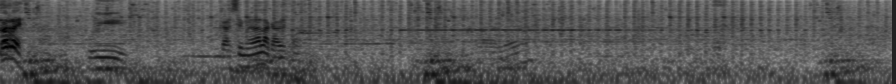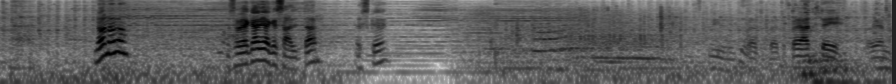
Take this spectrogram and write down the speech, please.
¡Corre! Uy. Casi me da la cabeza. No, no, no. No sabía que había que saltar. Es que... Espérate, espérate, espérate. Todavía no.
